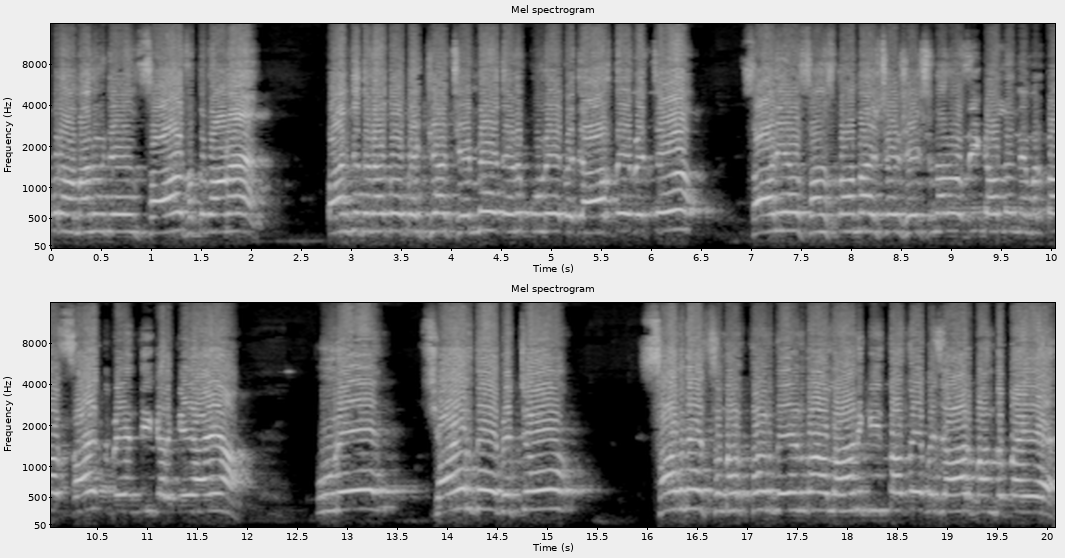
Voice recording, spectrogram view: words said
ਭਰਾਵਾਂ ਨੂੰ ਜੇ ਇਨਸਾਫ ਦਿਵਾਉਣਾ ਪੰਜ ਦਿਨਾਂ ਤੋਂ ਬੈਠਿਆ 6ਵੇਂ ਦਿਨ ਪੂਰੇ ਬਾਜ਼ਾਰ ਦੇ ਵਿੱਚ ਸਾਰੀਆਂ ਸੰਸਥਾਵਾਂ ਐਸੋਸੀਏਸ਼ਨਾਂ ਨੂੰ ਅਸੀਂ ਕੱਲ ਨਿਮਰਤਾ ਸਹਿਤ ਬੇਨਤੀ ਕਰਕੇ ਆਏ ਆ ਪੂਰੇ ਸ਼ਹਿਰ ਦੇ ਵਿੱਚੋਂ ਸਭ ਨੇ ਸਮਰਥਨ ਦੇਣ ਦਾ ਐਲਾਨ ਕੀਤਾ ਤੇ ਬਾਜ਼ਾਰ ਬੰਦ ਪਏ ਐ।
